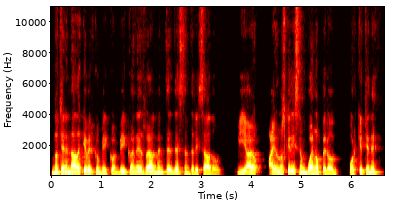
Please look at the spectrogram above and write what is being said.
No tiene nada que ver con Bitcoin. Bitcoin es realmente descentralizado. Y hay, unos que dicen, bueno, pero ¿por qué tiene,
